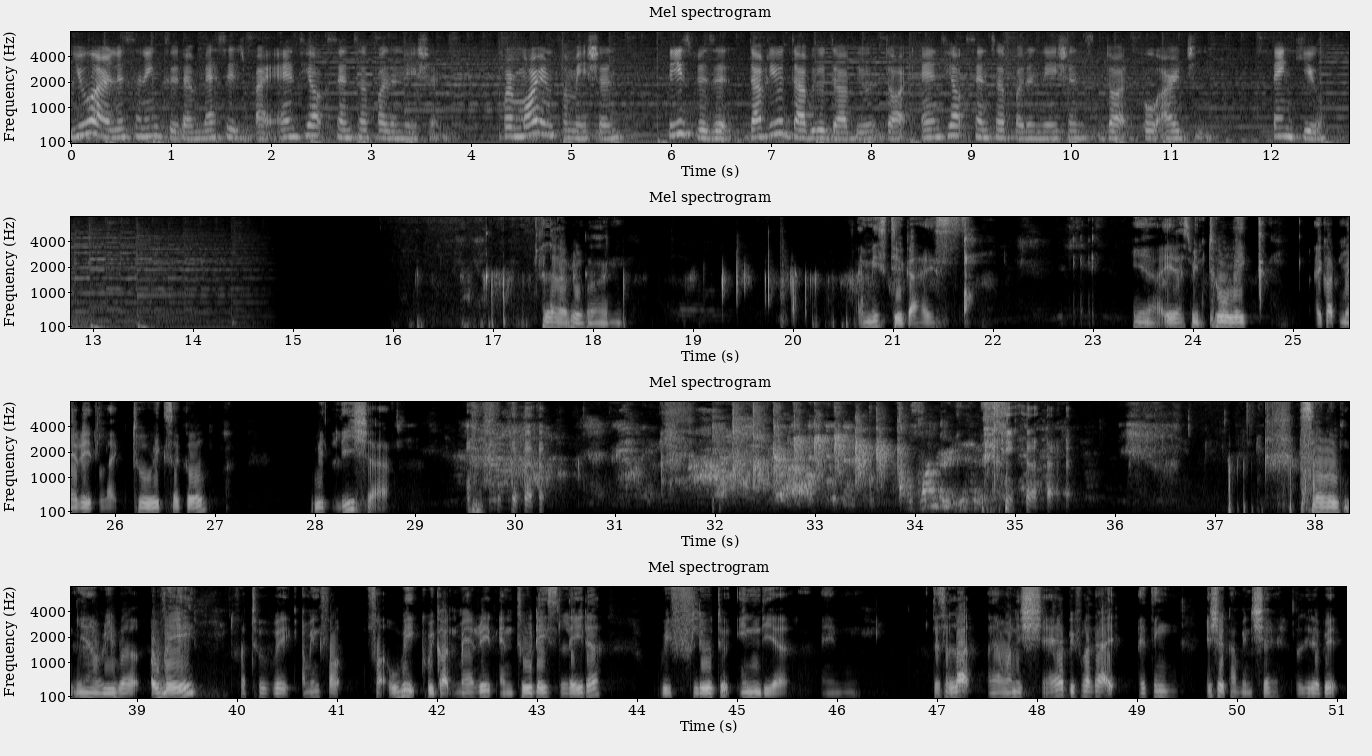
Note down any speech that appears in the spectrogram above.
You are listening to the message by Antioch Center for the Nations. For more information, please visit www.antiochcenterforthenations.org. Thank you. Hello, everyone. I missed you guys. Yeah, it has been two weeks. I got married like two weeks ago with Lisha. So yeah, we were away for two weeks. I mean, for for a week we got married, and two days later we flew to India. And there's a lot I want to share. Before that, I, I think you should come and share a little bit.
